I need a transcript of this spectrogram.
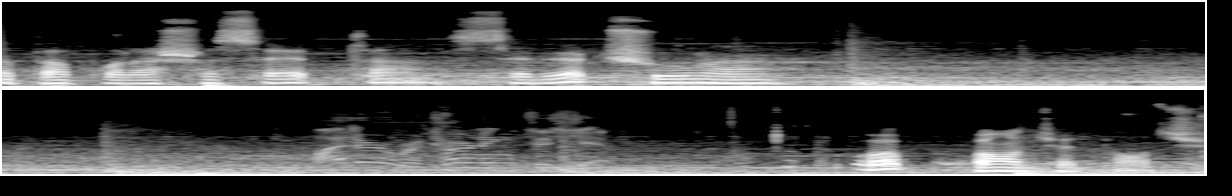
Ça part pour la chaussette. Salut à Tchoum. Oh, bon Dieu, bon Dieu.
